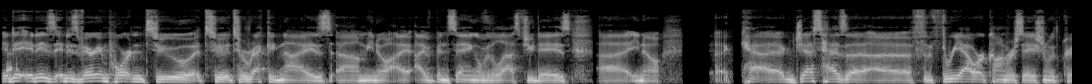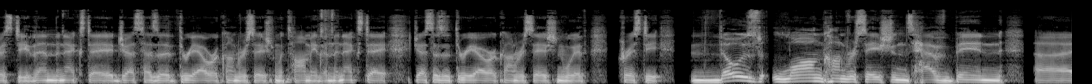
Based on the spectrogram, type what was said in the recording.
It, it is it is very important to to to recognize. Um, you know, I, I've been saying over the last few days. Uh, you know. Uh, uh, Jess has a, a three hour conversation with Christie. Then the next day, Jess has a three hour conversation with Tommy. Then the next day, Jess has a three hour conversation with Christie. Those long conversations have been uh,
